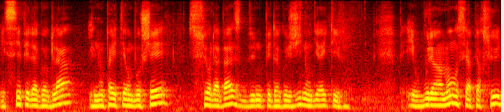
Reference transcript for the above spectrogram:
Et ces pédagogues-là, ils n'ont pas été embauchés sur la base d'une pédagogie non directive. Et au bout d'un moment, on s'est aperçu,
